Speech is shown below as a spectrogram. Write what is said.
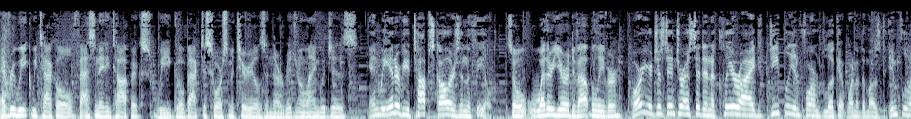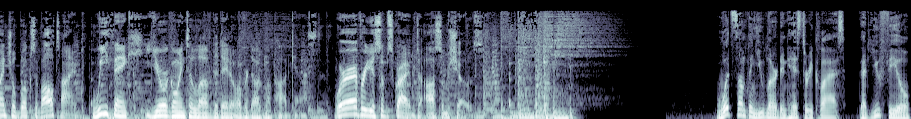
Every week we tackle fascinating topics. We go back to source materials in their original languages. And we interview top scholars in the field. So whether you're a devout believer or you're just interested in a clear-eyed, deeply informed look at one of the most influential books of all time, we think you're going to love the Data Over Dogma podcast. Wherever you subscribe to awesome shows. What's something you learned in history class that you feel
